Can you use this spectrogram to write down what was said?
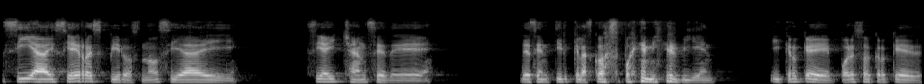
sí hay, sí hay respiros, ¿no? Sí hay, sí hay chance de, de sentir que las cosas pueden ir bien. Y creo que por eso creo que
